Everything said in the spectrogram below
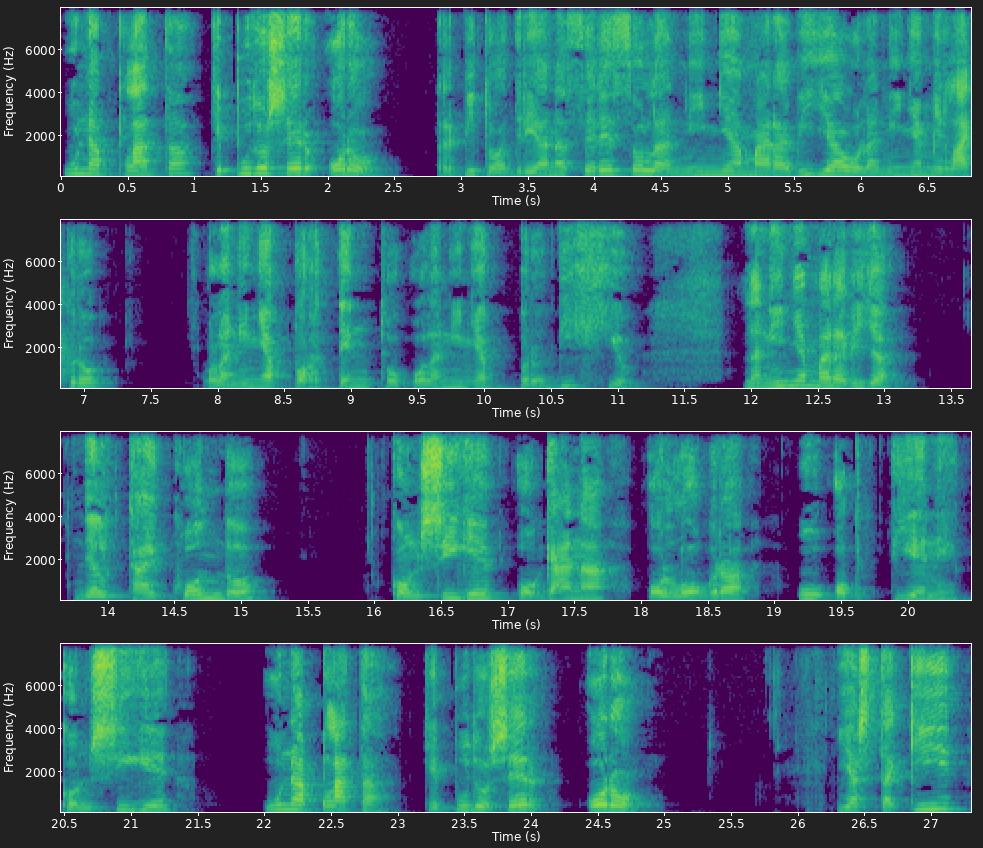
una plata que pudo ser oro. Repito, Adriana Cerezo, la niña maravilla o la niña milagro o la niña portento o la niña prodigio. La niña maravilla del taekwondo consigue o gana o logra u obtiene, consigue una plata que pudo ser oro. Y hasta aquí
